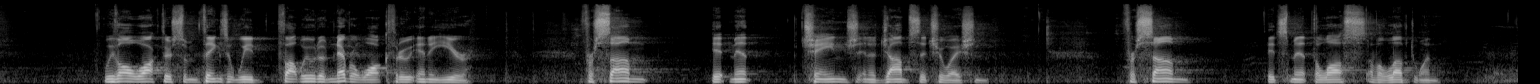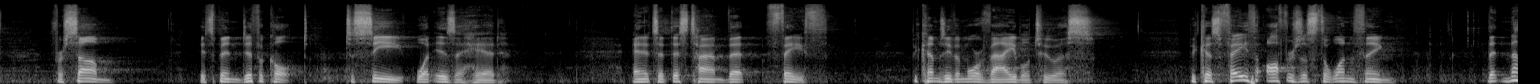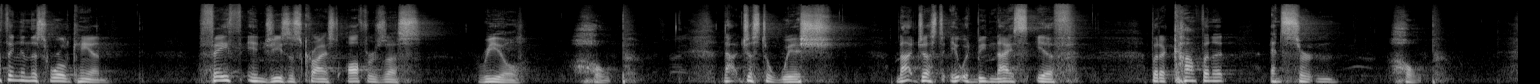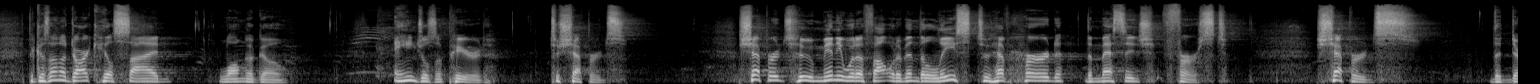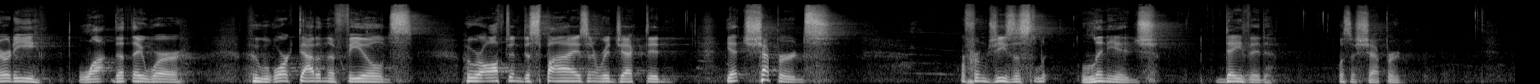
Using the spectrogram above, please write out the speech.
We've all walked through some things that we thought we would have never walked through in a year. For some, it meant change in a job situation. For some, it's meant the loss of a loved one. For some, it's been difficult to see what is ahead. And it's at this time that faith becomes even more valuable to us. Because faith offers us the one thing that nothing in this world can. Faith in Jesus Christ offers us real hope. Not just a wish, not just it would be nice if, but a confident and certain hope. Because on a dark hillside long ago, angels appeared to shepherds. Shepherds who many would have thought would have been the least to have heard the message first. Shepherds, the dirty lot that they were, who worked out in the fields, who were often despised and rejected, yet shepherds were from Jesus' lineage. David was a shepherd.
